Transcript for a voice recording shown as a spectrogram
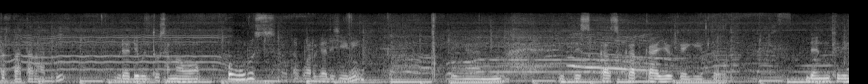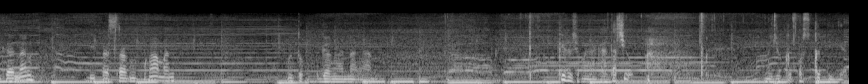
tertata rapi udah dibentuk sama pengurus atau warga di sini dengan putih sekat-sekat kayu kayak gitu. Dan kiri kanan dipasang pengaman untuk pegangan tangan kita coba ke atas yuk. Menuju ke pos ketiga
